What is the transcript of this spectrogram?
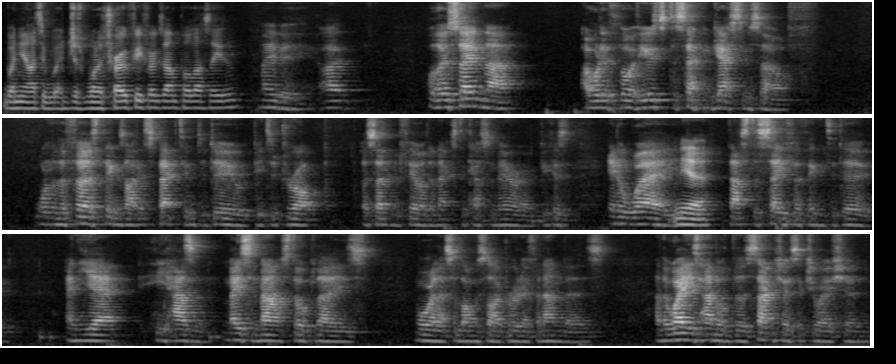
when United had just won a trophy, for example, last season. Maybe. I, although saying that, I would have thought if he was to second guess himself, one of the first things I'd expect him to do would be to drop a centre midfielder next to Casemiro because, in a way, Yeah, that's the safer thing to do. And yet he hasn't. Mason Mount still plays more or less alongside Bruno Fernandes. And the way he's handled the Sancho situation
